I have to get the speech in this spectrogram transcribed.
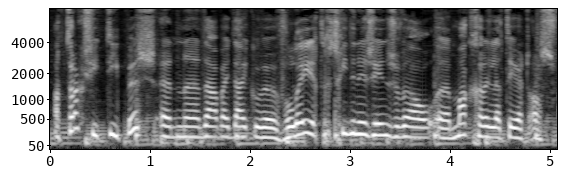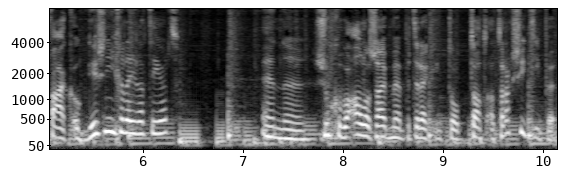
attractietypes. En daarbij duiken we volledig de geschiedenis in, zowel Mak gerelateerd als vaak ook Disney gerelateerd. En zoeken we alles uit met betrekking tot dat attractietype.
